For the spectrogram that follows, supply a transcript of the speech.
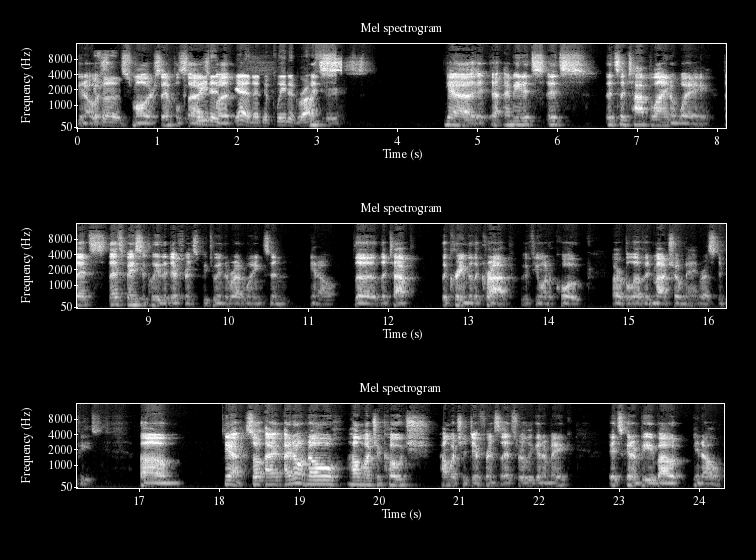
you know a, a smaller sample size, depleted, but yeah, in a depleted roster. yeah. It, I mean, it's it's it's a top line away. That's that's basically the difference between the Red Wings and you know the the top the cream of the crop, if you want to quote our beloved Macho Man, rest in peace. Um, yeah, so I, I don't know how much a coach, how much a difference that's really going to make. It's going to be about you know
